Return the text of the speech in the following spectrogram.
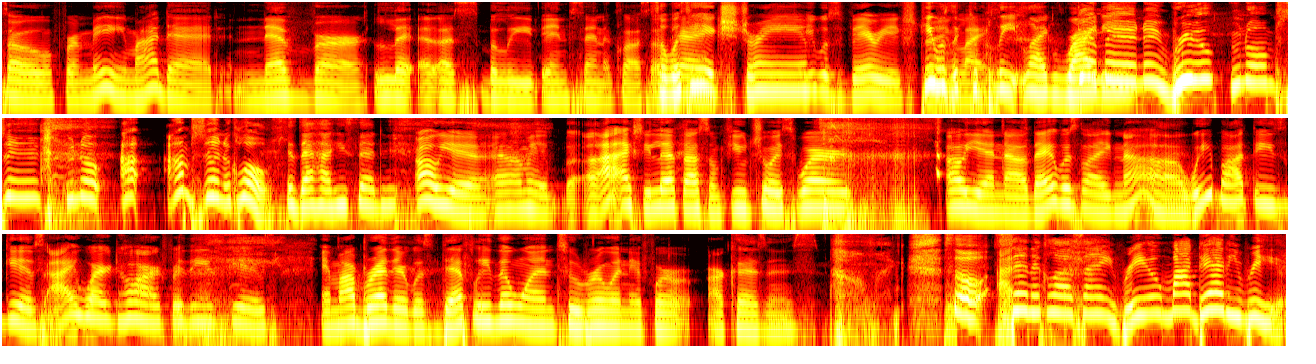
So for me, my dad never let us believe in Santa Claus. So was he extreme? He was very extreme. He was a like, complete like That man ain't real. You know what I'm saying? You know, I, I'm Santa Claus. Is that how he said it? Oh yeah, I mean, I actually left out some few choice words. oh yeah, no, they was like, nah, we bought these gifts. I worked hard for these gifts, and my brother was definitely the one to ruin it for our cousins. Oh my god. So I, Santa Claus ain't real. My daddy real.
